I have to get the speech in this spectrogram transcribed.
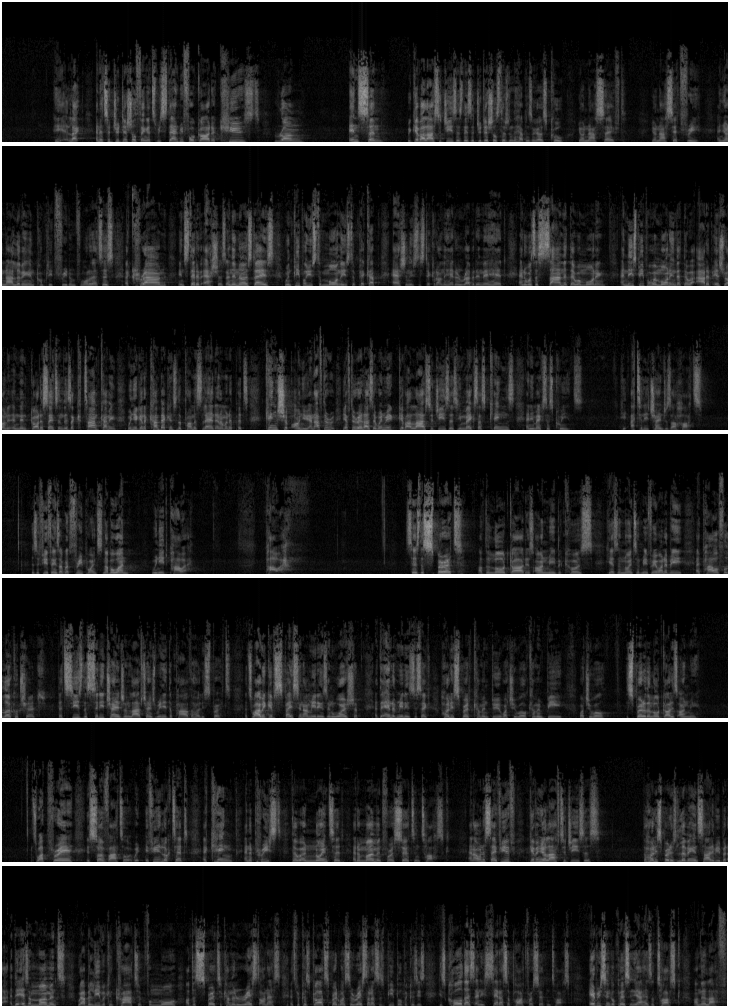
He, like, and it's a judicial thing. It's we stand before God accused, wrong, in sin. We give our lives to Jesus. There's a judicial decision that happens and goes, cool, you're now saved you're now set free and you're now living in complete freedom from all of that. It says a crown instead of ashes. And in those days, when people used to mourn, they used to pick up ash and they used to stick it on their head and rub it in their head. And it was a sign that they were mourning. And these people were mourning that they were out of Israel. And then God is saying to them, There's a time coming when you're going to come back into the promised land and I'm going to put kingship on you. And after, you have to realize that when we give our lives to Jesus, He makes us kings and He makes us queens. He utterly changes our hearts. There's a few things. I've got three points. Number one, we need power. Power. It says, The Spirit of the Lord God is on me because He has anointed me. If we want to be a powerful local church that sees the city change and lives change, we need the power of the Holy Spirit. It's why we give space in our meetings in worship at the end of meetings to say, Holy Spirit, come and do what you will, come and be what you will. The Spirit of the Lord God is on me. That's why prayer is so vital. If you looked at a king and a priest, they were anointed at a moment for a certain task. And I want to say, if you've given your life to Jesus, the Holy Spirit is living inside of you. But uh, there is a moment where I believe we can cry to, for more of the Spirit to come and rest on us. It's because God's Spirit wants to rest on us as people because He's, he's called us and He's set us apart for a certain task. Every single person here has a task on their life.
